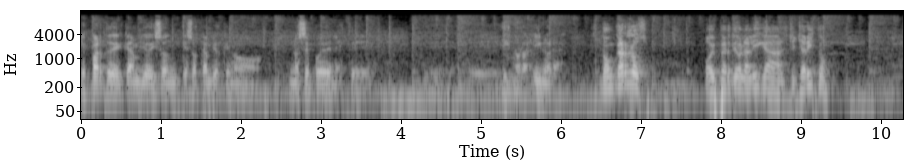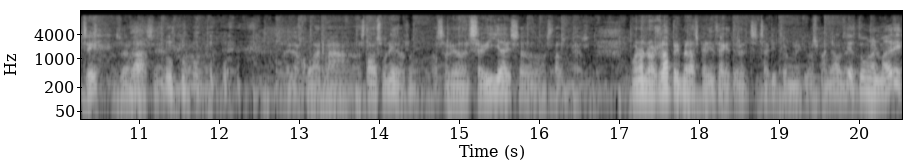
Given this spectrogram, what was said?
es parte del cambio y son esos cambios que no, no se pueden este, ignorar. ignorar. Don Carlos, hoy perdió la liga al Chicharito. Sí, es verdad, sí. Ha ido a jugar la- a Estados Unidos, ¿no? Ha salido del Sevilla y se ha ido a Estados Unidos. Bueno, no es la primera experiencia que tiene el Chicharito en un equipo español. Sí, ¿eh? estuvo en el Madrid.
